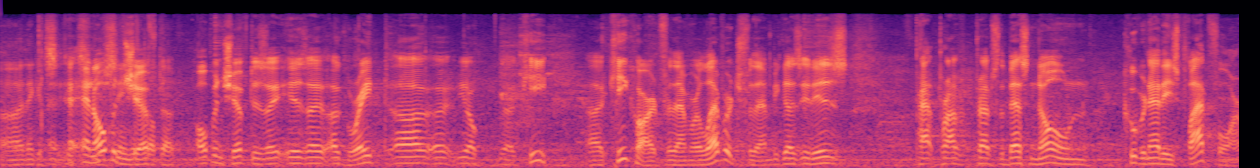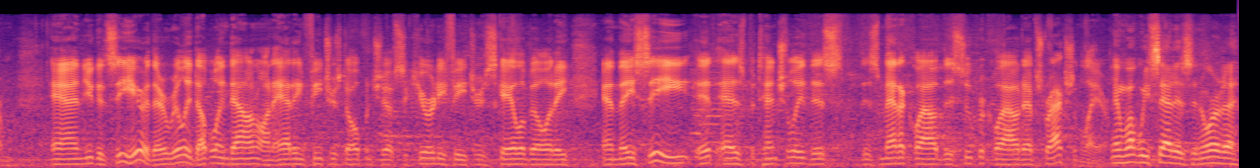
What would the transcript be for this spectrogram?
Uh, I think it's, it's and you're seeing it OpenShift. OpenShift is a is a, a great uh, uh, you know key uh, key card for them or leverage for them because it is perhaps, perhaps the best known Kubernetes platform. And you can see here, they're really doubling down on adding features to OpenShift, security features, scalability, and they see it as potentially this, this meta cloud, this super cloud abstraction layer. And what we've said is in order to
